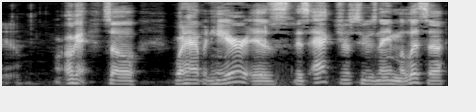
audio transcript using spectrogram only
Yeah. Okay, so what happened here is this actress who's named Melissa,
